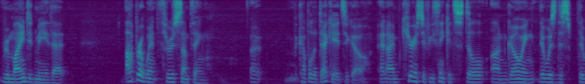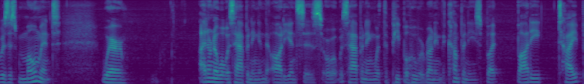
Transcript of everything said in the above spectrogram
reminded me that opera went through something uh, a couple of decades ago, and I'm curious if you think it's still ongoing. There was this there was this moment where I don't know what was happening in the audiences or what was happening with the people who were running the companies, but body type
